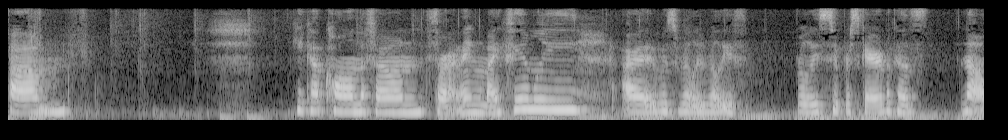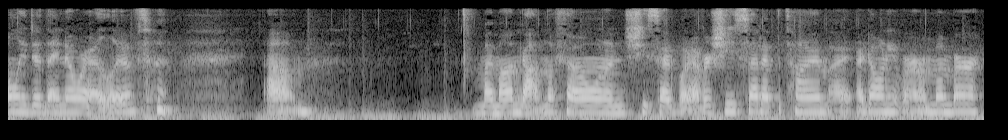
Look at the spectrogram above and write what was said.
Um, he kept calling the phone, threatening my family. I was really, really, really super scared because not only did they know where I lived, um, my mom got on the phone and she said whatever she said at the time. I, I don't even remember.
